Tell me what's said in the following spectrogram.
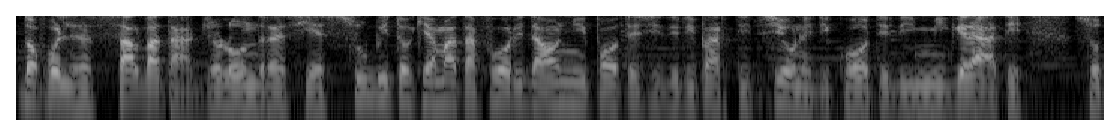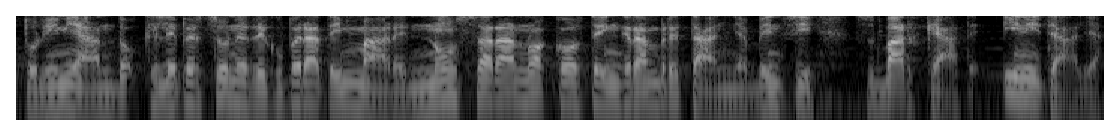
Dopo il salvataggio Londra si è subito chiamata fuori da ogni ipotesi di ripartizione di quote di immigrati, sottolineando che le persone recuperate in mare non saranno accolte in Gran Bretagna, bensì sbarcate in Italia.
